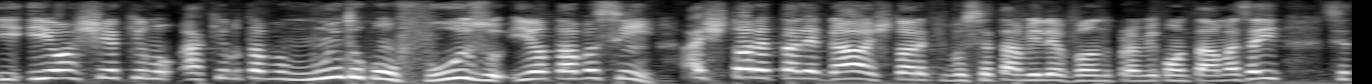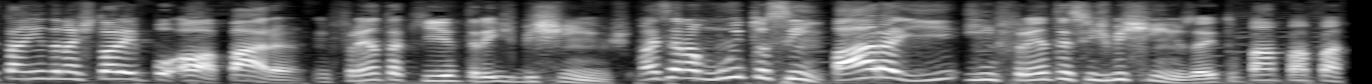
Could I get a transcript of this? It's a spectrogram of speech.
E, e eu achei aquilo, aquilo tava muito confuso e eu tava assim, a história tá legal, a história que você tá me levando pra me contar, mas aí você tá indo na história e, pô, ó, para, enfrenta aqui três bichinhos. Mas era muito muito assim, para aí e enfrenta esses bichinhos. Aí tu pá, pá, pá.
